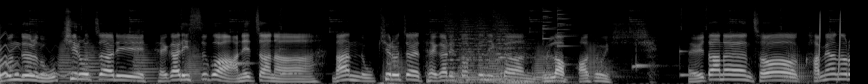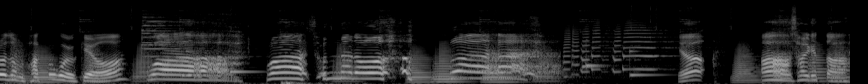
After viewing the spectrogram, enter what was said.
이분들은 5kg짜리 대가리 쓰고 안 했잖아. 난 5kg짜리 대가리 썼으니까 몰라 봐줘. 씨. 네, 일단은 저 가면으로 좀 바꾸고 올게요. 와, 와, 존나 더워. 와. 야, 아 살겠다.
